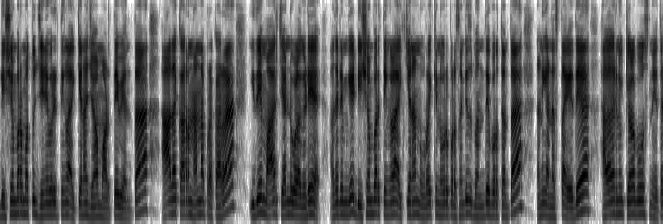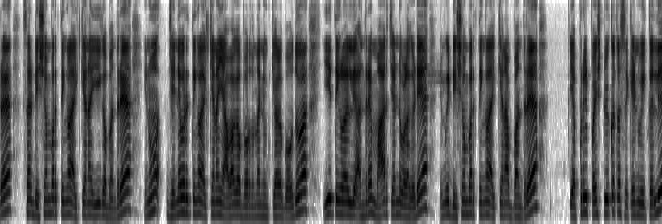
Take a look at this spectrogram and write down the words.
ಡಿಸೆಂಬರ್ ಮತ್ತು ಜನವರಿ ತಿಂಗಳ ಅಕ್ಕಿಯನ್ನು ಜಮಾ ಮಾಡ್ತೇವೆ ಅಂತ ಆದ ಕಾರಣ ನನ್ನ ಪ್ರಕಾರ ಇದೇ ಮಾರ್ಚ್ ಎಂಡ್ ಒಳಗಡೆ ಅಂದರೆ ನಿಮಗೆ ಡಿಸೆಂಬರ್ ತಿಂಗಳ ಅಕ್ಕಿಯನ್ನು ನೂರಕ್ಕೆ ನೂರು ಪರ್ಸೆಂಟೇಜ್ ಬಂದೇ ಬರುತ್ತೆ ಅಂತ ನನಗೆ ಅನ್ನಿಸ್ತಾ ಇದೆ. ಹಾಗಾದರೆ ನೀವು ಕೇಳ್ಬೋದು ಸ್ನೇಹಿತರೆ, ಸರ್ ಡಿಸೆಂಬರ್ ತಿಂಗಳ ಅಕ್ಕಿಯನ್ನು ಈಗ ಬಂದರೆ ಇನ್ನು ಜನವರಿ ತಿಂಗಳ ಅಕ್ಕಿಯನ್ನು ಯಾವಾಗ ಬರುತ್ತೆ ಅಂತ ನೀವು ಕೇಳ್ಬೋದು. ಈ ತಿಂಗಳಲ್ಲಿ ಅಂದರೆ ಮಾರ್ಚ್ ಎಂಡ್ ಒಳಗಡೆ ನಿಮಗೆ ಡಿಸೆಂಬರ್ ತಿಂಗಳ ಅಕ್ಕಿಯನ್ನು ಬಂದರೆ ಏಪ್ರಿಲ್ ಫಸ್ಟ್ ವೀಕ್ ಅಥವಾ ಸೆಕೆಂಡ್ ವೀಕಲ್ಲಿ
